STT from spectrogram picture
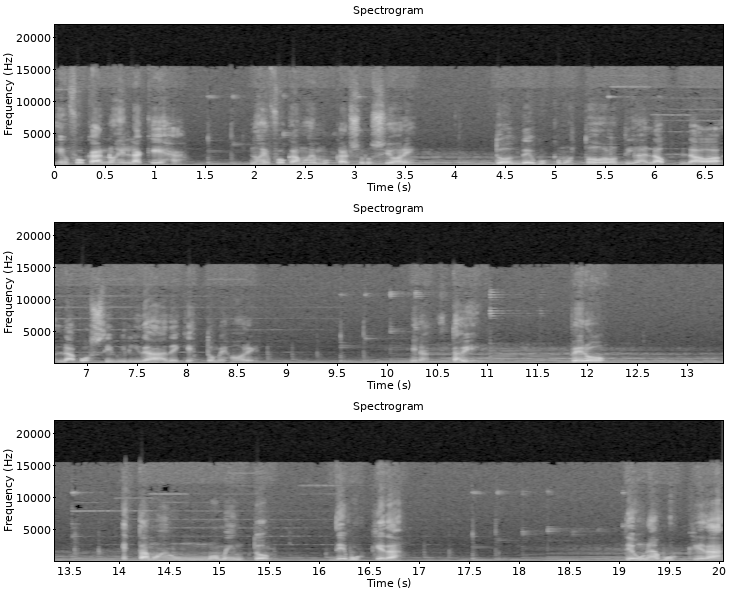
enfocarnos en la queja, nos enfocamos en buscar soluciones, donde buscamos todos los días la, posibilidad de que esto mejore. Mira, está bien, pero estamos en un momento de búsqueda, de una búsqueda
